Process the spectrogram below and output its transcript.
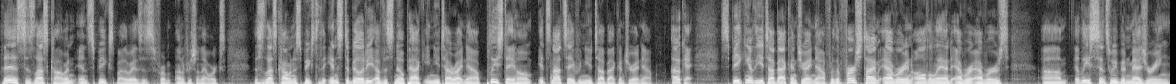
This is less common and speaks, by the way, this is from unofficial networks. This is less common and speaks to the instability of the snowpack in Utah right now. Please stay home. It's not safe in Utah backcountry right now. Okay. Speaking of the Utah backcountry right now, for the first time ever in all the land ever evers, um, at least since we've been measuring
